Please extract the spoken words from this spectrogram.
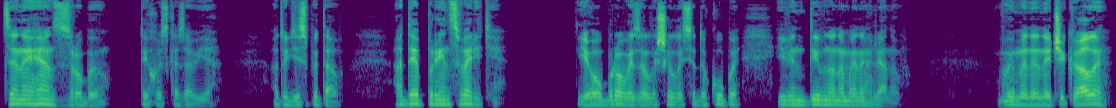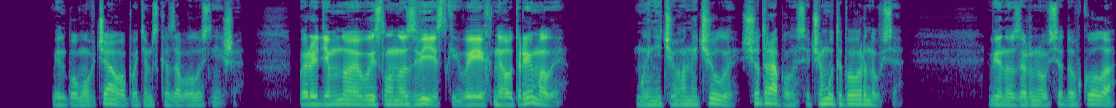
Це не Генс зробив, тихо сказав я, а тоді спитав А де принц Веріті? Його брови залишилися докупи, і він дивно на мене глянув. Ви мене не чекали? Він помовчав, а потім сказав голосніше. Переді мною вислано звістки, ви їх не отримали? Ми нічого не чули. Що трапилося? Чому ти повернувся? Він озирнувся довкола,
